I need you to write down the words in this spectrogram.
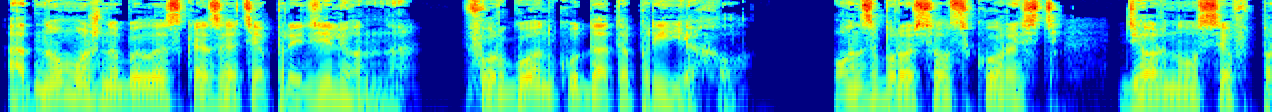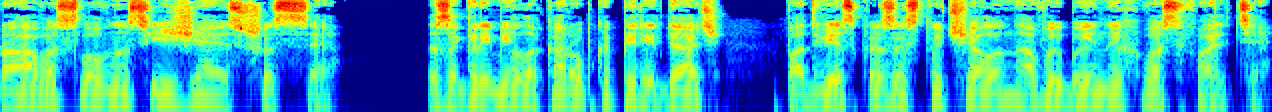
Одно можно было сказать определенно. Фургон куда-то приехал. Он сбросил скорость, дернулся вправо, словно съезжая с шоссе. Загремела коробка передач, подвеска застучала на выбоинах в асфальте.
